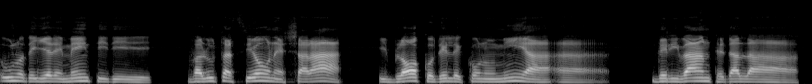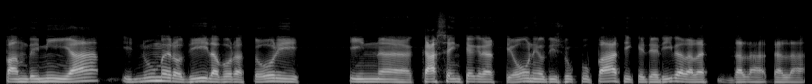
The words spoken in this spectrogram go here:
uno degli elementi di valutazione sarà il blocco dell'economia eh, derivante dalla pandemia, il numero di lavoratori in eh, cassa integrazione o disoccupati che deriva dalla, dalla, dalla,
